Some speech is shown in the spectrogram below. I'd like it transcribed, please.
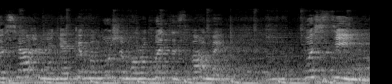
досягнення, яке ми можемо робити з вами постійно.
